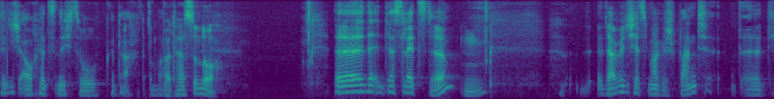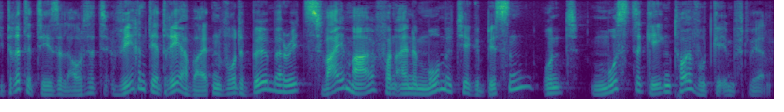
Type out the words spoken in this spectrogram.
Hätte ich auch jetzt nicht so gedacht. Aber Was hast du noch? Äh, das letzte. Mhm. Da bin ich jetzt mal gespannt. Äh, Die dritte These lautet: Während der Dreharbeiten wurde Bill Murray zweimal von einem Murmeltier gebissen und musste gegen Tollwut geimpft werden.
